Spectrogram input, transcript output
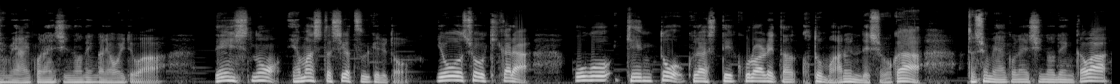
ご名愛子内親王殿下においては、前室の山下氏が続けると、幼少期から保護犬と暮らしてこられたこともあるんでしょうが、年名愛子内親王殿下は、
